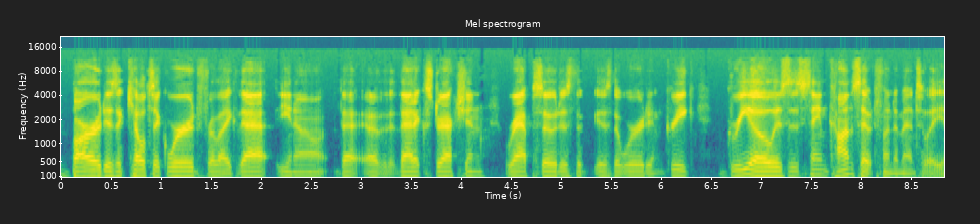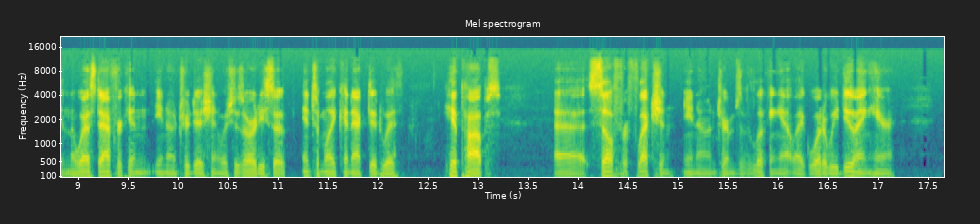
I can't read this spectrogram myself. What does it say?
bard is a Celtic word for like that. You know that uh, that extraction. Rhapsode is the is the word in Greek. Griot is the same concept fundamentally in the West African you know tradition, which is already so intimately connected with hip hop's uh, self-reflection you know in terms of looking at like what are we doing here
